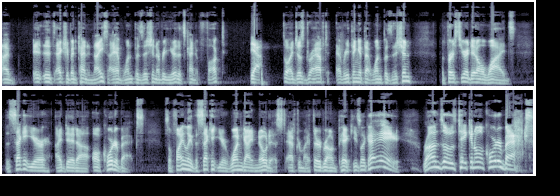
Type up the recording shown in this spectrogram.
I it, it's actually been kind of nice. I have one position every year that's kind of fucked. yeah. So I just draft everything at that one position. The first year I did all wides. The second year I did uh, all quarterbacks. So finally, the second year, one guy noticed after my third round pick. He's like, "Hey, Ronzo's taking all quarterbacks."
